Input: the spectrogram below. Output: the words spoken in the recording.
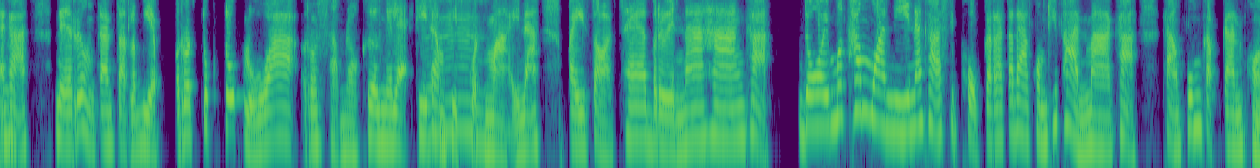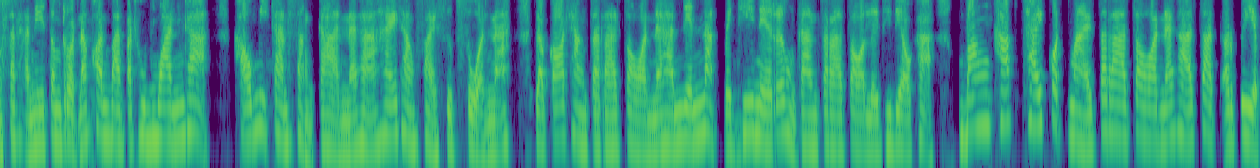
นะคะ ในเรื่องของการจัดระเบียบรถตุกๆ หรือว่ารถสามล้อเครื่องนี่แหละที่ทำผิดกฎหมายนะ ไปจอดแช่บริเวณหน้าห้างค่ะ โดยเมื่อค่ำวันนี้นะคะ 16 กรกฎาคมที่ผ่านมาค่ะ ทางผู้กำกับการของสถานีตำรวจนครบาลปทุมวันค่ะ เขามีการสั่งการนะคะ ให้ทางฝ่ายสืบสวนนะ แล้วก็ทางจราจรนะคะ เน้นหนักไปที่ในเรื่องของการจราจรเลยทีเดียวค่ะ บังคับใช้กฎหมายจราจรนะคะ จัดระเบียบ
